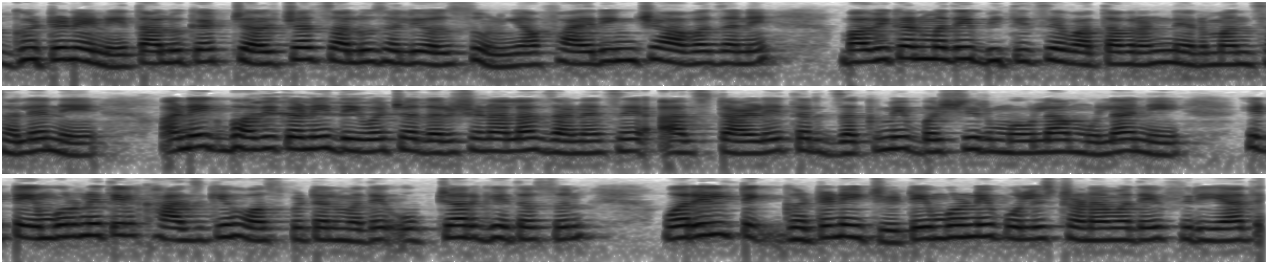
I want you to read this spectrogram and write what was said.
घटनेने तालुक्यात चर्चा चालू झाली असून या फायरिंगच्या आवाजाने भाविकांमध्ये भीतीचे वातावरण निर्माण झाल्याने अनेक भाविकांनी देवाच्या दर्शनाला जाण्याचे आज टाळले. तर जखमी बशीर मौला मुलांनी हे टेंभुर्णीतील खाजगी हॉस्पिटलमध्ये उपचार घेत असून वरील टे- घटनेची टेंभुर्णी पोलीस ठाण्यामध्ये फिर्याद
